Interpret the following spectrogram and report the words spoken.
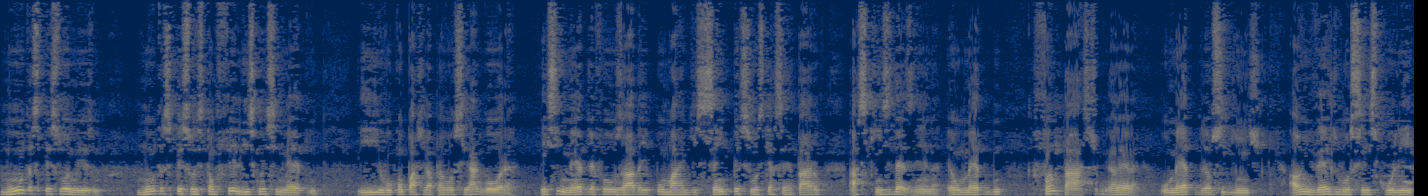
Muitas pessoas mesmo, muitas pessoas estão felizes com esse método e eu vou compartilhar para você agora. Esse método já foi usado aí por mais de 100 pessoas que acertaram as 15 dezenas. É um método fantástico. Galera, o método é o seguinte, ao invés de você escolher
